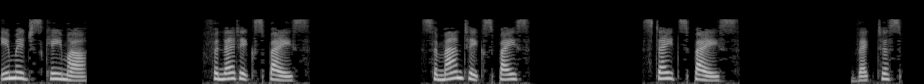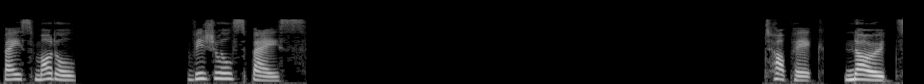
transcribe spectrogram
Image schema Phonetic space Semantic space State space Vector space model Visual space. Topic Notes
